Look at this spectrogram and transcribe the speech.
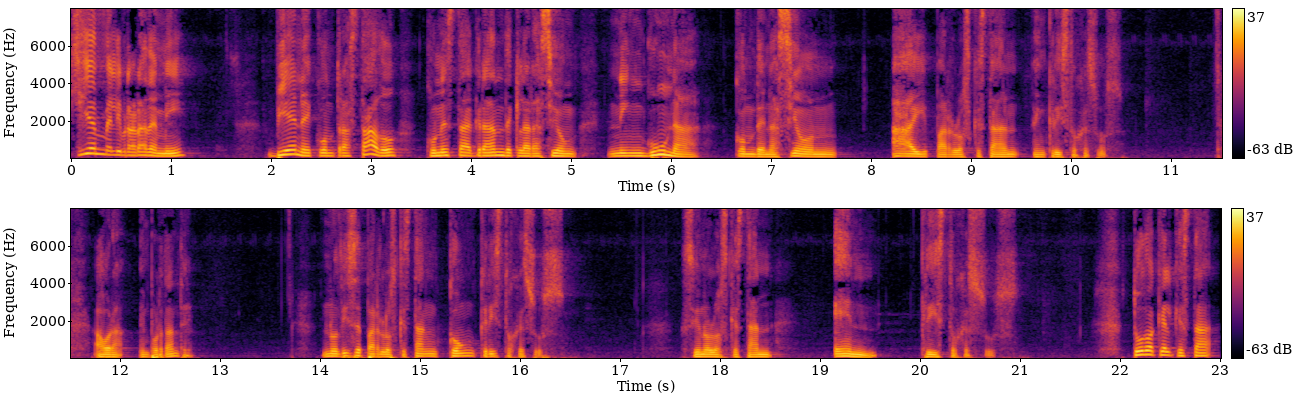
¿quién me librará de mí? Viene contrastado con esta gran declaración, ninguna condenación hay para los que están en Cristo Jesús. Ahora, importante, no dice para los que están con Cristo Jesús, sino los que están en Cristo Jesús. Todo aquel que está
